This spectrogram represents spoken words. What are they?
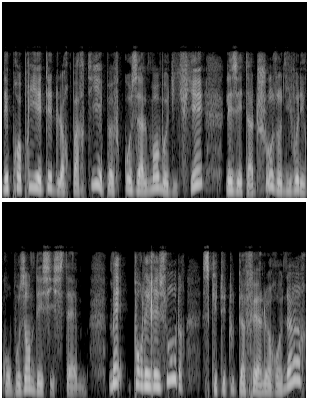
des propriétés de leur partie et peuvent causalement modifier les états de choses au niveau des composantes des systèmes. Mais pour les résoudre, ce qui était tout à fait à leur honneur,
